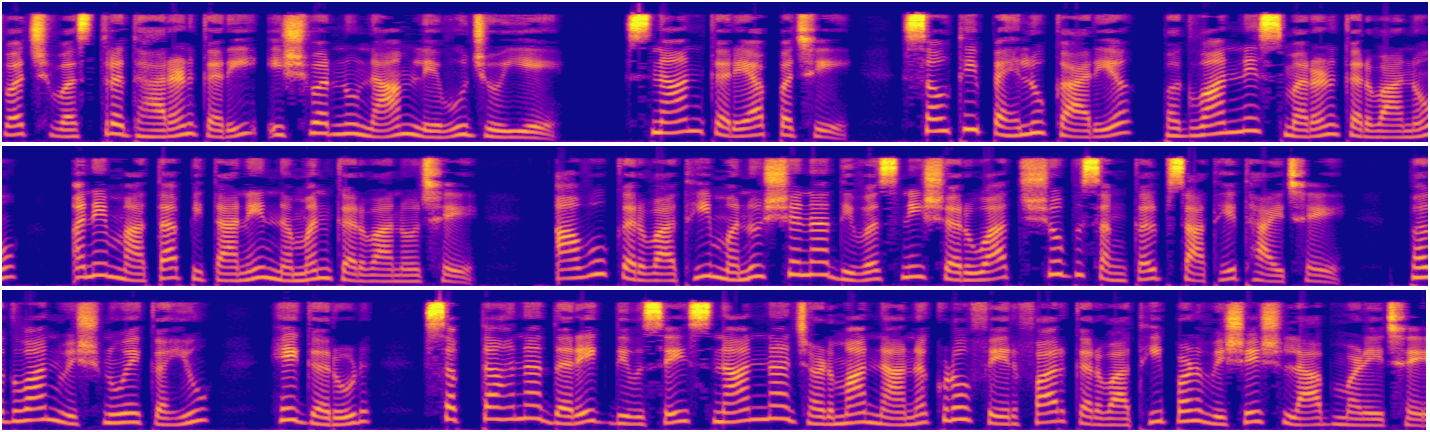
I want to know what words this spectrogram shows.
સ્વચ્છ વસ્ત્ર ધારણ કરી ઈશ્વરનું નામ લેવું જોઈએ. સ્નાન કર્યા પછી, સૌથી પહેલું કાર્ય ભગવાનને સ્મરણ કરવાનો અને માતા પિતાને નમન કરવાનો છે. આવું કરવાથી મનુષ્યના દિવસની શરૂઆત શુભ સંકલ્પ સાથે થાય છે. ભગવાન વિષ્ણુએ કહ્યું, હે ગરુડ સપ્તાહના દરેક દિવસે સ્નાનના જળમાં નાનકડો ફેરફાર કરવાથી પણ વિશેષ લાભ મળે છે.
